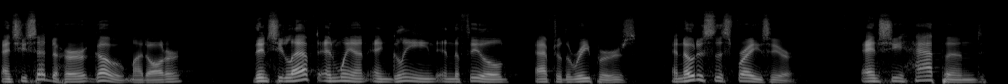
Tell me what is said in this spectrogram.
And she said to her, Go, my daughter. Then she left and went and gleaned in the field after the reapers. And notice this phrase here. And she happened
